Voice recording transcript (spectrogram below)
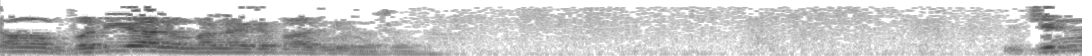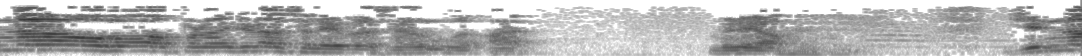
ਤਾਂ ਉਹ ਵਧੀਆ ਨੰਬਰ ਲੈ ਕੇ ਪਾਸ ਨਹੀਂ ਹੋ ਸਕਦਾ। ਜਿੰਨਾ ਉਹ ਆਪਣਾ ਜਿਹੜਾ ਸਿਲੇਬਸ ਹੈ, ਉਹਨੂੰ ਮਿਲਿਆ ਹੋਇਆ ਜਿੰਨਾ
